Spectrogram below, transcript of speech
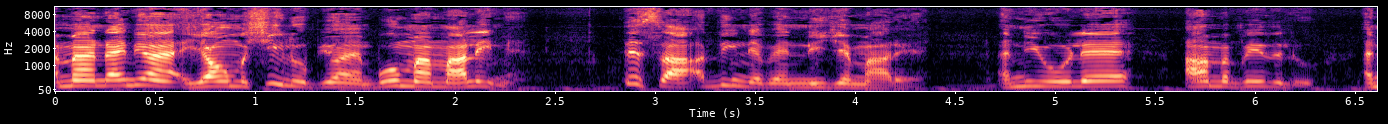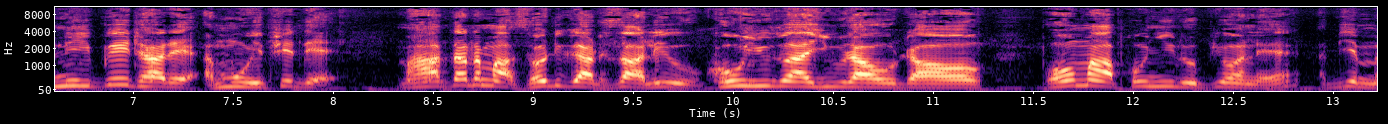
အမှန်တိုင်းပြောရင်အယောင်မရှိလို့ပြောရင်ပုံမှန်မာလိမ့်မယ်တစ္ဆာအတိနဲ့ပဲနေခြင်းပါတယ်အနီကိုလည်းအာမပေးသလိုအနီပေးထားတဲ့အမွေဖြစ်တဲ့ မဟာတတ္တမဇောတိကတစလေးကိုဂုံယူသာယူတာဟိုတောင်ဘောမဘုန်းကြီးတို့ပြောရင်လည်းအပြစ်မ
